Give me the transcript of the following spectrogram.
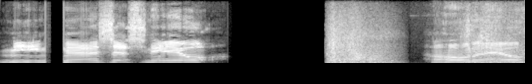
逃がしゃしねえよ。ほらよ。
